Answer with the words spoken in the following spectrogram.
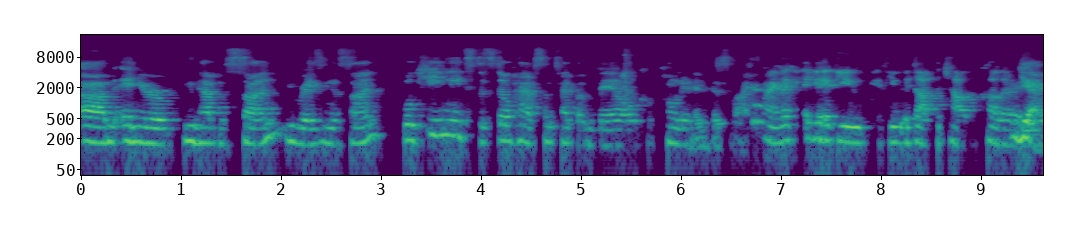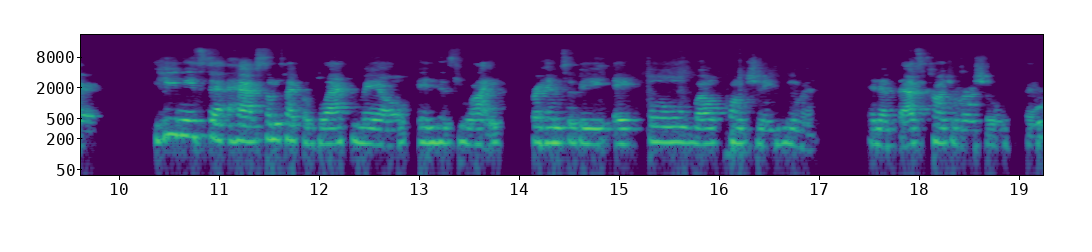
um, and you're you have a son, you're raising a son. Well, he needs to still have some type of male component in his life. Right, like if you if you adopt a child of color, Yeah. He needs to have some type of black male in his life for him to be a full, well functioning human. And if that's controversial, then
